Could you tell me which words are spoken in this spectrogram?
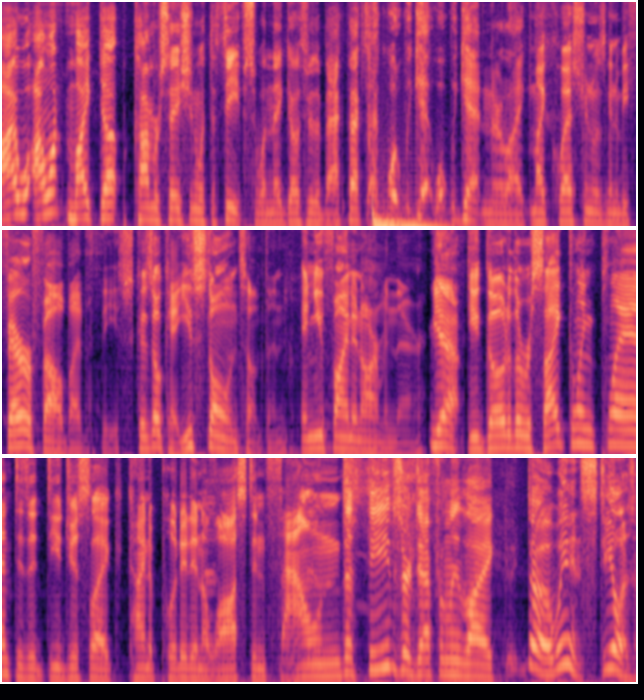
I, w- I want mic'd up conversation with the thieves when they go through the backpacks. Like, what we get, what we get, and they're like, My question was going to be fair or foul by the thieves. Because, okay, you've stolen something and you find an arm in there. "Yeah, Do you go to the recycling plant? Is it? Do you just like kind of put it in a lost and found? The thieves are definitely like, dude, we didn't steal his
